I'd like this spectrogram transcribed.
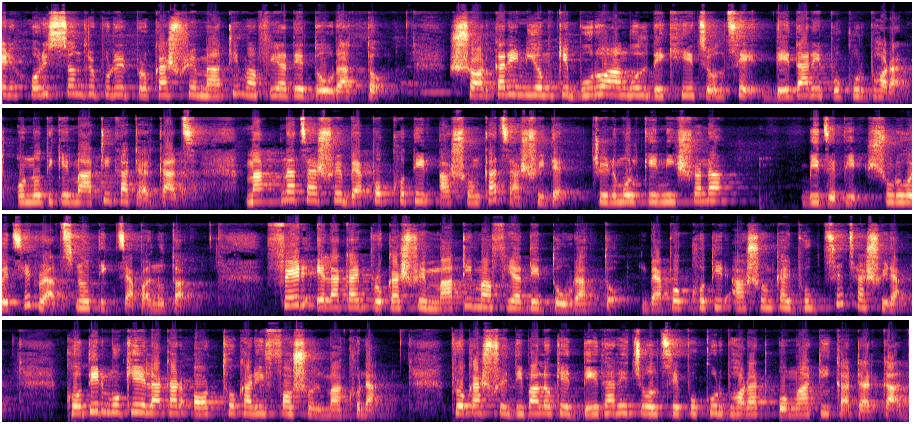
ফের হরিশ্চন্দ্রপুরের প্রকাশ্যে মাটি মাফিয়াদের দৌরাত্ম্য সরকারি নিয়মকে বুড়ো আঙুল দেখিয়ে চলছে দেদারে পুকুর ভরাট। অন্যদিকে মাটি কাটার কাজ। মাকনা চাষে ব্যাপক ক্ষতির আশঙ্কা চাষিদের। তৃণমূলকে নিশানা বিজেপির। শুরু হয়েছে রাজনৈতিক চাপানুতর ফের এলাকায় প্রকাশ্যে মাটি মাফিয়াদের দৌরাত্ম্য ব্যাপক ক্ষতির আশঙ্কায় ভুগছে চাষিরা। ক্ষতির মুখে এলাকার অর্থকারী ফসল মাখনা। প্রকাশ্যে দিবালোকে দেদারে চলছে পুকুর ভরাট ও মাটি কাটার কাজ।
